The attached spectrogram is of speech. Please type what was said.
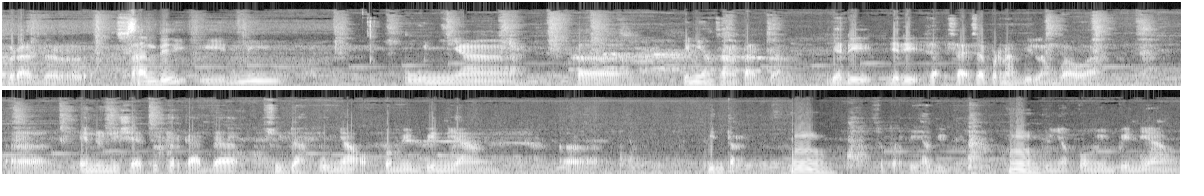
Brother Sandi, Sandi? ini punya eh, ini yang sangat tajam. Jadi, jadi sa- saya, saya pernah bilang bahwa eh, Indonesia itu terkadang sudah punya pemimpin yang eh, pinter Hmm, seperti Habibie, hmm, punya pemimpin yang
